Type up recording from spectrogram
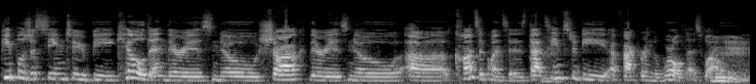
people just seem to be killed and there is no shock, there is no uh, consequences. That seems to be a factor in the world as well. Hmm.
